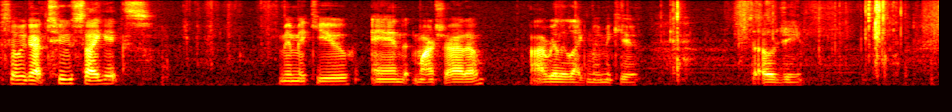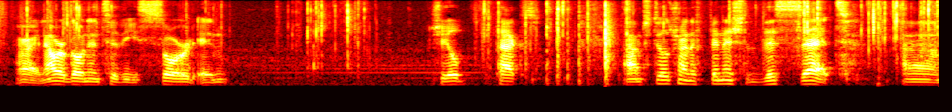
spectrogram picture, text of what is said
So we got two Psychics, Mimikyu and Marshadow. I really like Mimikyu. It's the OG. Alright, now we're going into the Sword and Shield packs. I'm still trying to finish this set. Um,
